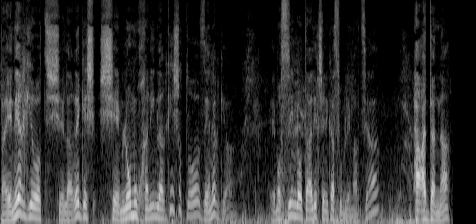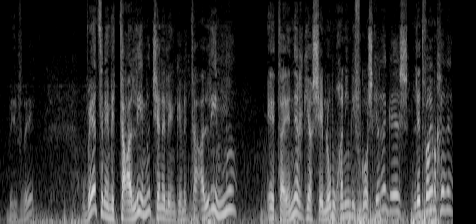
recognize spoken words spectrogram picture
באנרגיות של הרגש שהם לא מוכנים להרגיש אותו, זה אנרגיה. הם עושים לו תהליך שנקרא סובלימציה, העדנה בעברית, ובעצם הם מתעלים, צ'נלינג, הם מתעלים את האנרגיה שהם לא מוכנים לפגוש כרגש לדברים אחרים.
